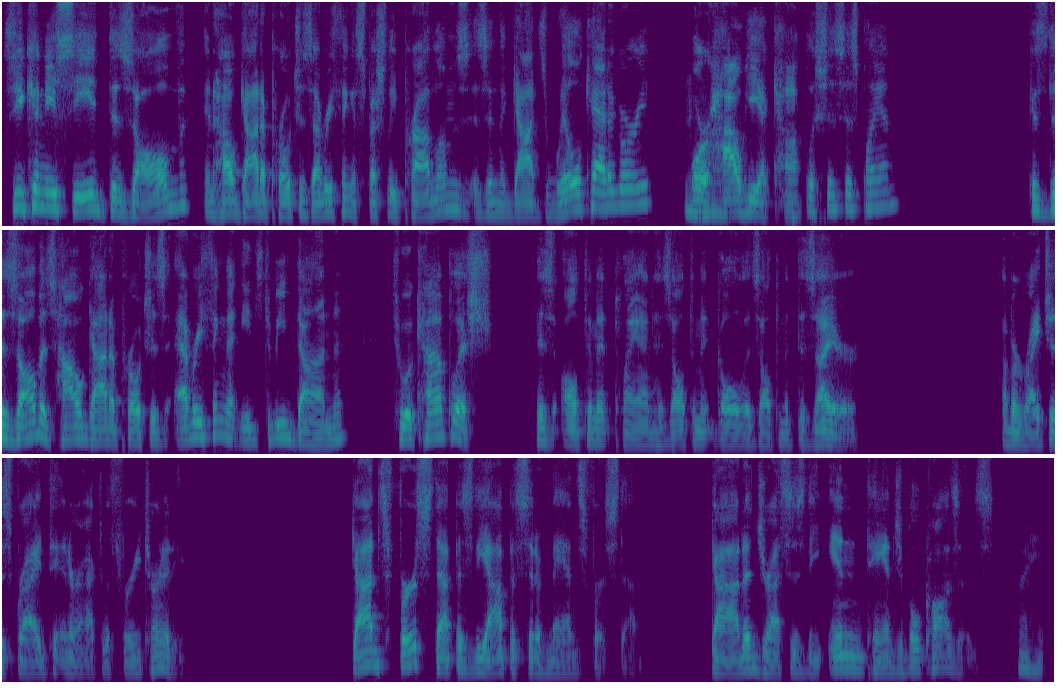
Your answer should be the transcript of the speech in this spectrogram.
So you can you see dissolve and how God approaches everything, especially problems, is in the God's will category mm-hmm. or how he accomplishes his plan? Because dissolve is how God approaches everything that needs to be done to accomplish his ultimate plan, his ultimate goal, his ultimate desire of a righteous bride to interact with for eternity. God's first step is the opposite of man's first step. God addresses the intangible causes. Right.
